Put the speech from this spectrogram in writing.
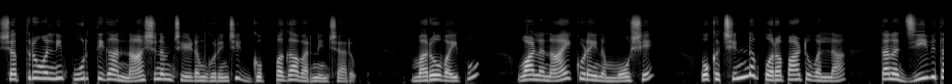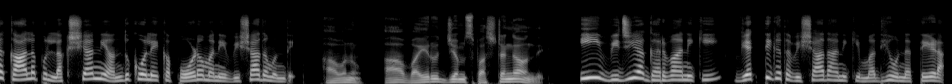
శత్రువుల్ని పూర్తిగా నాశనం చేయడం గురించి గొప్పగా వర్ణించారు. మరోవైపు వాళ్ళ నాయకుడైన మోషే ఒక చిన్న పొరపాటు వల్ల తన జీవితకాలపు లక్ష్యాన్ని అందుకోలేకపోవడమనే విషాదముంది. అవును ఆ వైరుధ్యం స్పష్టంగా ఉంది. ఈ విజయ గర్వానికి వ్యక్తిగత విషాదానికి మధ్య ఉన్న తేడా.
